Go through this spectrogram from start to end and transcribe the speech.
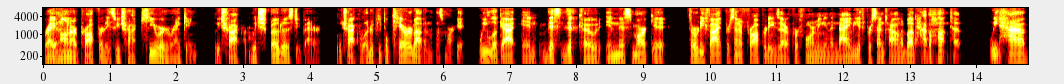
right, mm-hmm. on our properties. We track keyword ranking. We track which photos do better. We track what do people care about in this market. We look at in this zip code in this market, 35% of properties that are performing in the 90th percentile and above have a hot tub. We have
